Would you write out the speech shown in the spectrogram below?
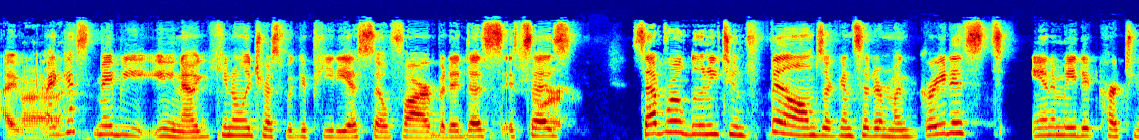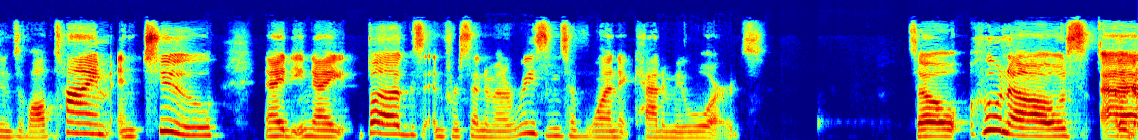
I, uh, I, guess maybe you know you can only trust Wikipedia so far, but it does. It sure. says several Looney Tune films are considered among the greatest animated cartoons of all time, and two Knighty Knight Bugs and For Sentimental Reasons have won Academy Awards. So who knows? Who uh,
